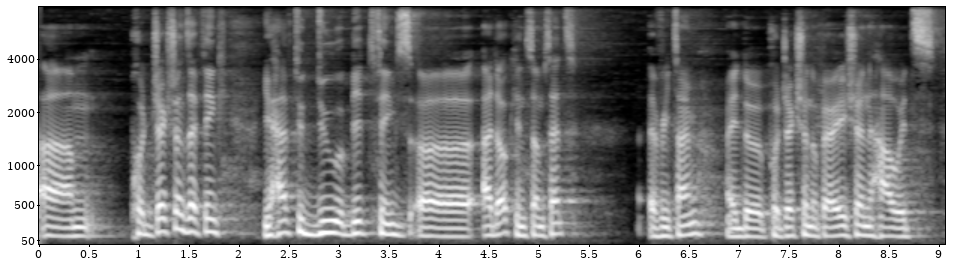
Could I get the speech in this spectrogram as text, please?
Um, projections, I think you have to do a bit things uh, ad hoc in some sense every time. Right? The projection operation, how it's,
